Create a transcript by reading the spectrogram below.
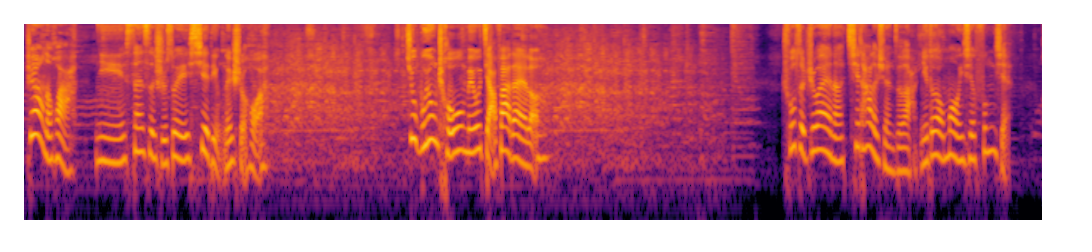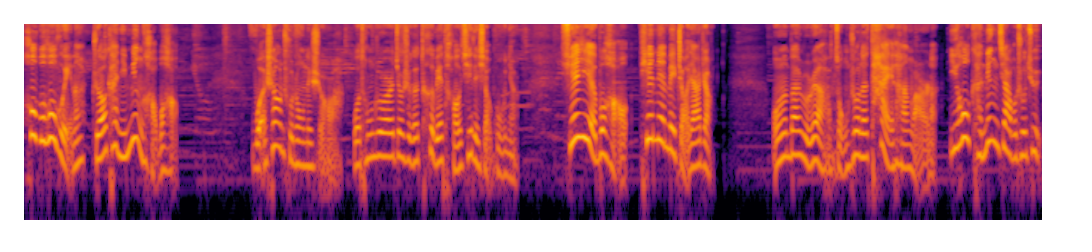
这样的话，你三四十岁谢顶的时候啊。就不用愁没有假发戴了。除此之外呢，其他的选择啊，你都要冒一些风险。后不后悔呢？主要看你命好不好。我上初中的时候啊，我同桌就是个特别淘气的小姑娘，学习也不好，天天被找家长。我们班主任啊，总说她太贪玩了，以后肯定嫁不出去。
